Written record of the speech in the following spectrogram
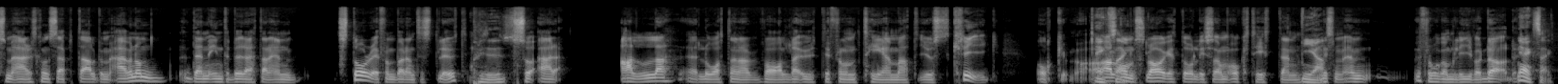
som är ett konceptalbum. Även om den inte berättar en story från början till slut Precis. så är alla eh, låtarna valda utifrån temat just krig. Och all omslaget då liksom och titeln, Ja. liksom en fråga om liv och död. Ja, exakt.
